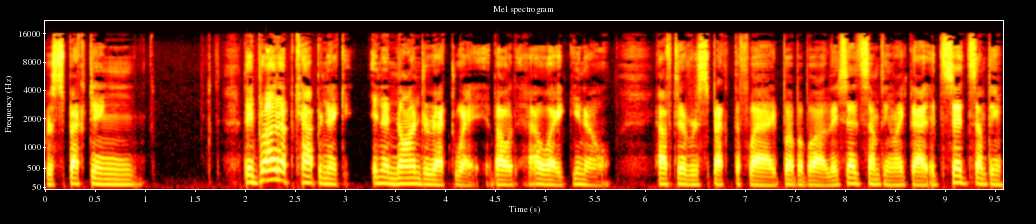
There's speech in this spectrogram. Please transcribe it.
respecting. They brought up Kaepernick in a non-direct way about how like you know have to respect the flag, blah, blah, blah. They said something like that. It said something,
